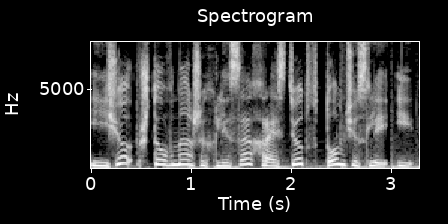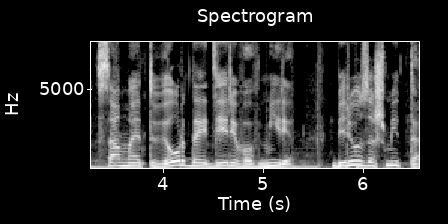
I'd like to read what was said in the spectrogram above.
И еще, что в наших лесах растет в том числе и самое твердое дерево в мире – Береза Шмидта.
